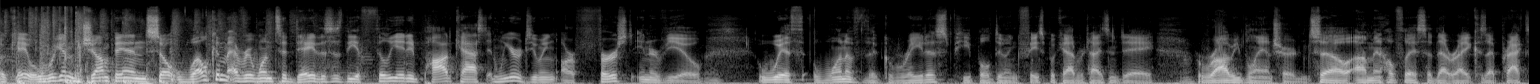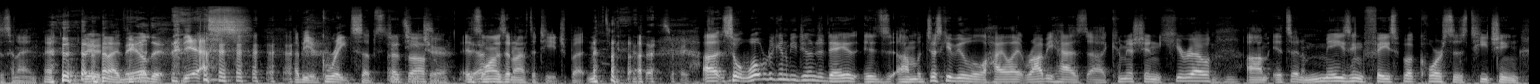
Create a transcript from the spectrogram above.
Okay, well, we're going to jump in. So, welcome everyone today. This is the Affiliated Podcast, and we are doing our first interview nice with one of the greatest people doing Facebook advertising today, Robbie Blanchard. So, um, and hopefully I said that right because I practice and I, Dude, and I nailed it. Yes, I'd be a great substitute That's teacher awesome. as yeah. long as I don't have to teach. But That's right. Uh, so, what we're going to be doing today is um, just give you a little highlight. Robbie has uh, Commission Hero. Mm-hmm. Um, it's an amazing Facebook courses teaching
